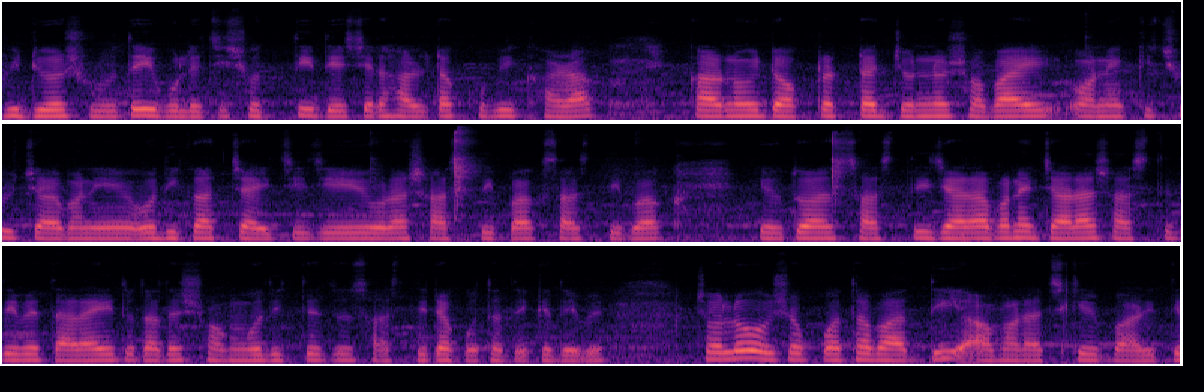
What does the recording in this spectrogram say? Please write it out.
ভিডিওর শুরুতেই বলেছি সত্যি দেশের হালটা খুবই খারাপ। কারণ ওই ডক্টরটার জন্য সবাই অনেক কিছু চায় মানে অধিকার চাইছে যে ওরা শাস্তি পাক শাস্তি পাক। কেউ তো আর শাস্তি, যারা মানে যারা শাস্তি দেবে তারাই তো তাদের সঙ্গ দিতে, তো শাস্তিটা কোথা থেকে দেবে? চলো ওইসব কথা বাদ দিই, আমার আজকে বাড়িতে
